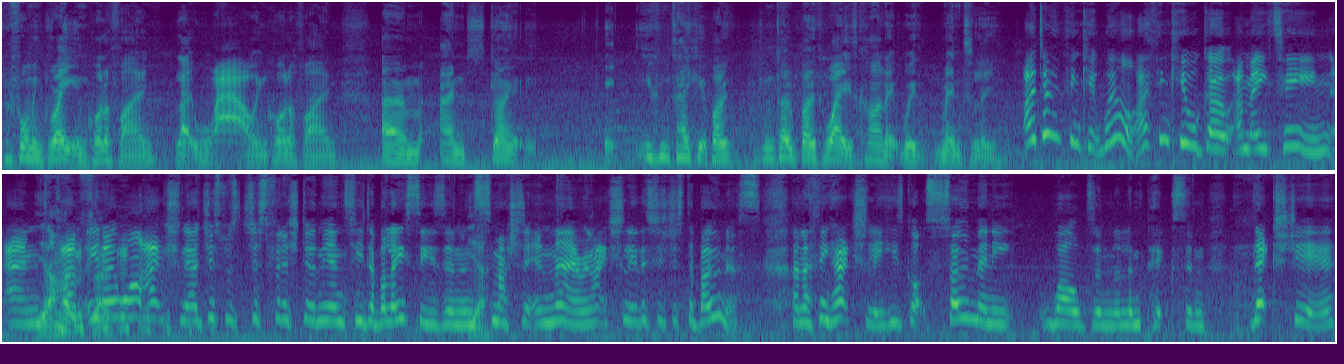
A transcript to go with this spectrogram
performing great in qualifying, like wow in qualifying, um, and going, it, you can take it both. You can go both ways, can't it? With mentally, I don't think it will. I think he will go. I'm 18, and Yeah, um, hope you know what? Actually, I just was just finished doing the NCAA season and Yeah. smashed it in there. And actually, this is just a bonus. And I think actually he's got so many worlds and Olympics, and next year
